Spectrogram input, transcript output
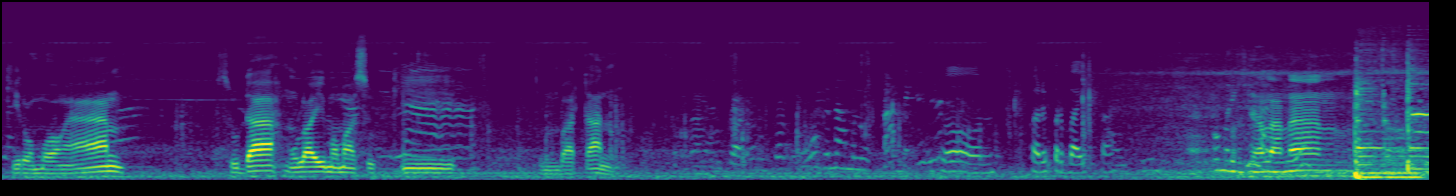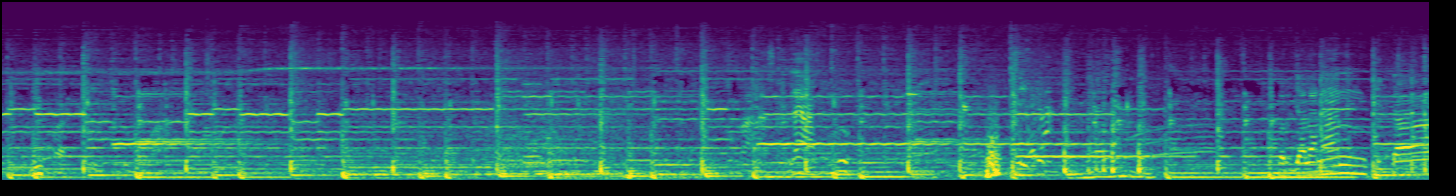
memiliki rombongan sudah mulai memasuki jembatan. Yun, kari perbaikan. perjalanan perjalanan kita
